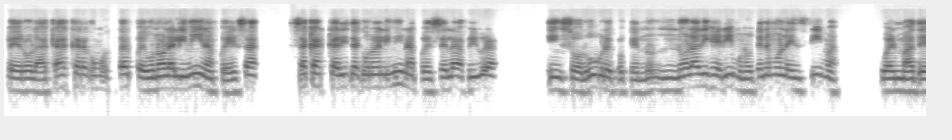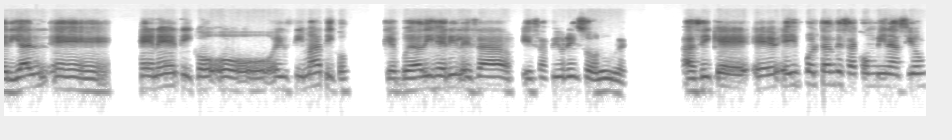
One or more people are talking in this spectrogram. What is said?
pero la cáscara como tal, pues uno la elimina, pues esa, esa cascarita que uno elimina, pues es la fibra insoluble porque no, no la digerimos, no tenemos la enzima o el material eh, genético o, enzimático que pueda digerir esa, esa fibra insoluble. Así que es, importante esa combinación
